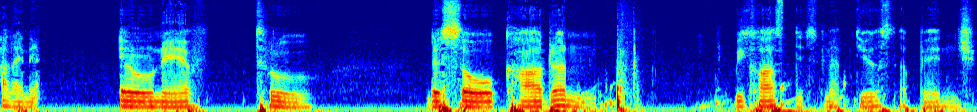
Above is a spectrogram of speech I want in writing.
อะไรเนี่ย e r o n e v to the Soul Garden because this map used a bunch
